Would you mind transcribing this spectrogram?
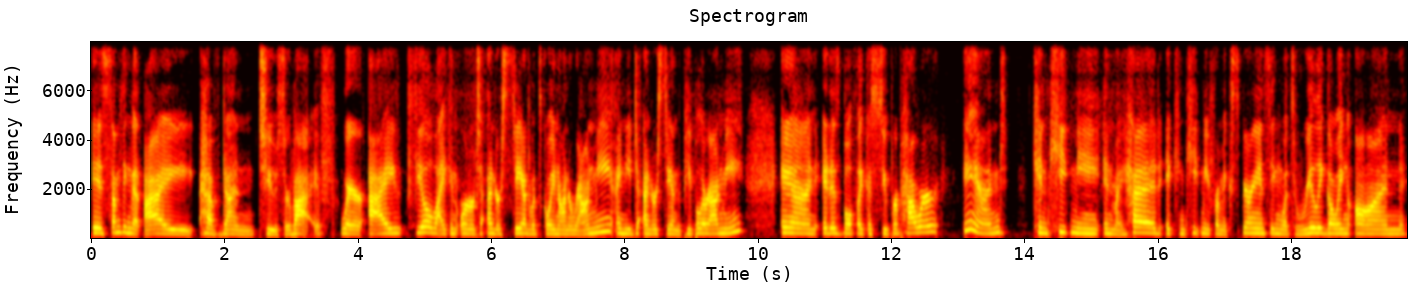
is something that I have done to survive, where I feel like in order to understand what's going on around me, I need to understand the people around me. And it is both like a superpower and can keep me in my head. It can keep me from experiencing what's really going on.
